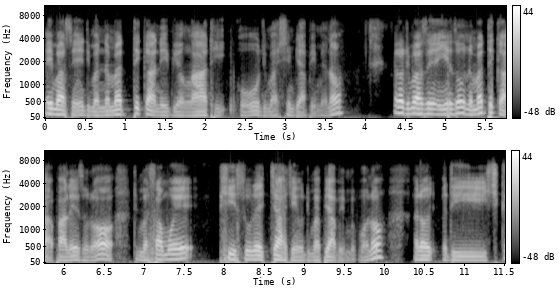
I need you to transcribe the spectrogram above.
အဲ့မှာဆိုရင်ဒီမှာနံပါတ်1ကနေပြီးတော့9အထိကိုဒီမှာရှင်းပြပေးမယ်နော်အဲ့တော့ဒီမှာဆိုရင်အရင်ဆုံးနံပါတ်1ကဘာလဲဆိုတော့ဒီမှာဆောင်းပွဲဖြည့်ဆိုတဲ့ကြာချိန်ကိုဒီမှာပြပေးမယ်ပေါ့နော်အဲ့တော့ဒီရှက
